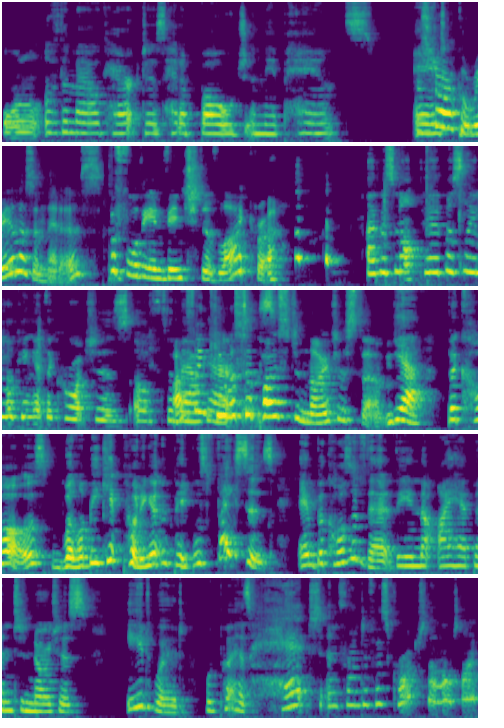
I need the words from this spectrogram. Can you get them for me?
All of the male characters had a bulge in their pants. Historical realism, that is. Before the invention of Lycra. I was not purposely looking at the crotches of the I think you were supposed to notice them. Yeah, because Willoughby kept putting it in people's faces. And because of that, then I happened to notice Edward would put his hat in front of his crotch the whole time,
